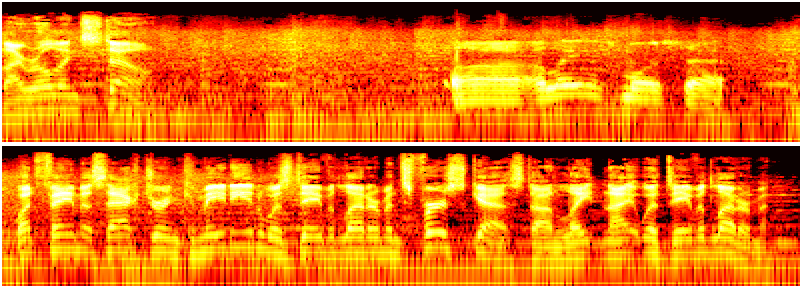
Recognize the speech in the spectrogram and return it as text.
by Rolling Stone? Uh, Alanis Morissette. What famous actor and comedian was David Letterman's first guest on Late Night with David Letterman?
